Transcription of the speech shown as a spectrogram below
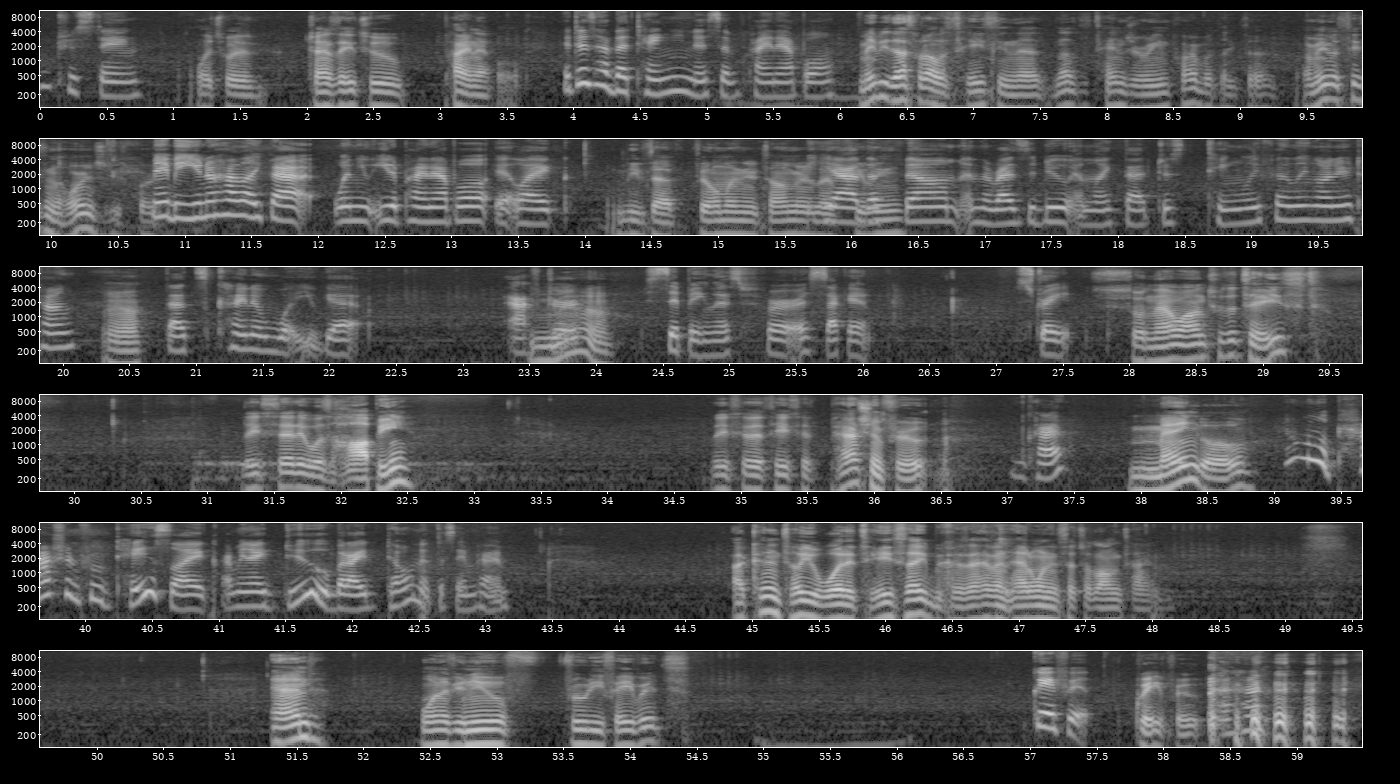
interesting. which would translate to pineapple. It does have the tanginess of pineapple. Maybe that's what I was tasting. That not the tangerine part, but like the, or maybe I was tasting the orange juice part. Maybe you know how like that when you eat a pineapple, it like Leave that film on your tongue or that yeah, feeling. the film and the residue and like that just tingly feeling on your tongue. yeah. That's kind of what you get after Yeah. sipping this for a second straight. So now on to the taste. They said it was hoppy. They said it tasted passion fruit, Okay. mango, I don't know what passion fruit tastes like. I mean, I do, but I don't at the same time. I couldn't tell you what it tastes like because I haven't had one in such a long time. And one of your new f- fruity favorites, Grapefruit. grapefruit. Uh-huh.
